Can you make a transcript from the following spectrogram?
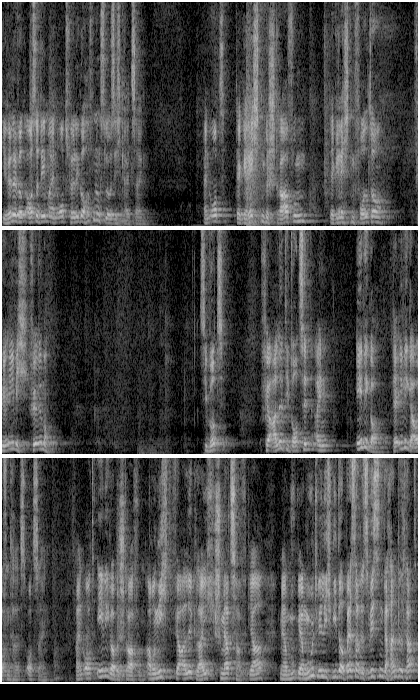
Die Hölle wird außerdem ein Ort völliger Hoffnungslosigkeit sein. Ein Ort der gerechten Bestrafung, der gerechten Folter für ewig, für immer. Sie wird für alle, die dort sind, ein ewiger, der ewige Aufenthaltsort sein ein Ort ewiger Bestrafung, aber nicht für alle gleich schmerzhaft. Ja, wer mutwillig wieder besseres Wissen gehandelt hat,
